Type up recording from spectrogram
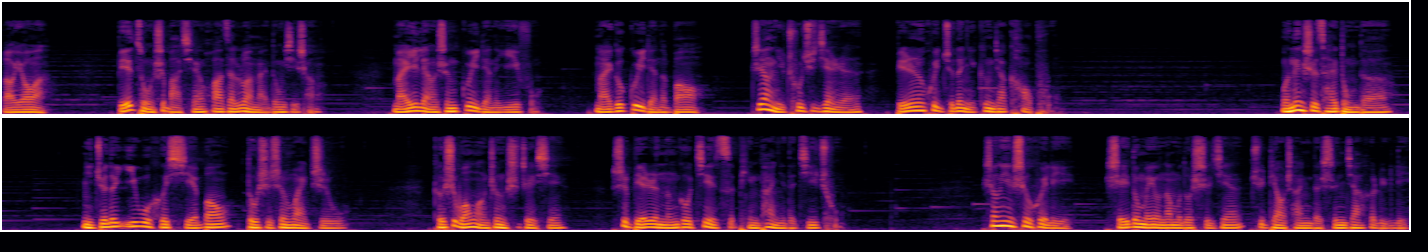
老幺啊。”别总是把钱花在乱买东西上，买一两身贵点的衣服，买个贵点的包，这样你出去见人，别人会觉得你更加靠谱。我那时才懂得，你觉得衣物和鞋包都是身外之物，可是往往正是这些，是别人能够借此评判你的基础。商业社会里，谁都没有那么多时间去调查你的身家和履历，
